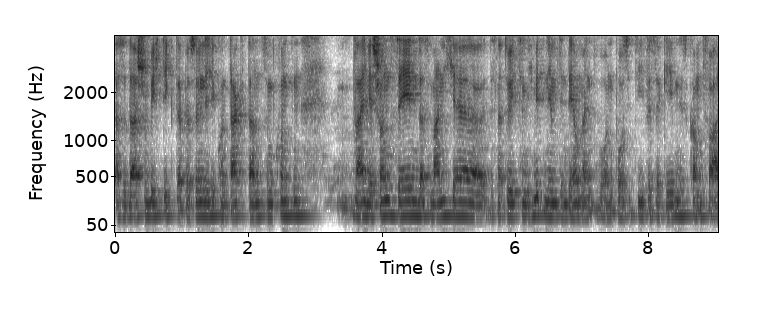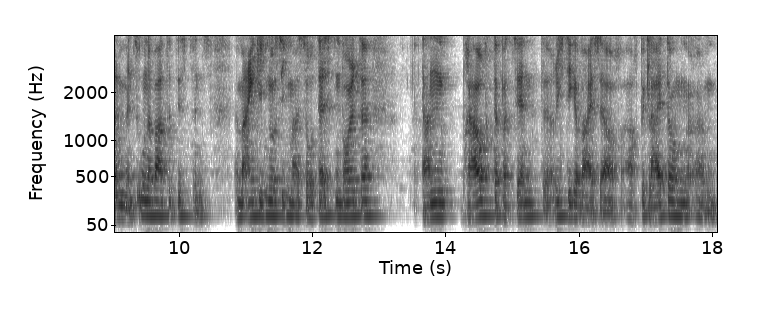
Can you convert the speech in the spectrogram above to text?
Also da ist schon wichtig der persönliche Kontakt dann zum Kunden, weil wir schon sehen, dass manche das natürlich ziemlich mitnimmt in dem Moment, wo ein positives Ergebnis kommt, vor allem wenn es unerwartet ist, wenn man eigentlich nur sich mal so testen wollte dann braucht der Patient richtigerweise auch, auch Begleitung, ähm,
